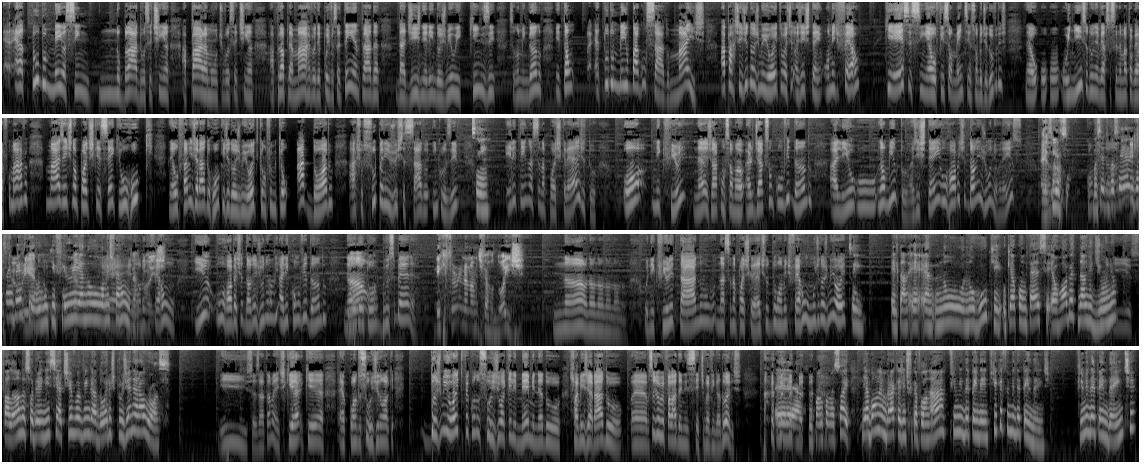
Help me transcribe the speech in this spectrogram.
era tudo meio assim nublado. Você tinha a Paramount, você tinha a própria Marvel, depois você tem a entrada da Disney ali em 2015, se eu não me engano. Então é tudo meio bagunçado. Mas a partir de 2008 a gente tem Homem de Ferro, que esse sim é oficialmente, sem sombra de dúvidas, né, o, o, o, início do universo cinematográfico Marvel, mas a gente não pode esquecer que o Hulk, né, o famigerado Hulk de 2008, que é um filme que eu adoro, acho super injustiçado, inclusive. Sim. Ele tem na cena pós-crédito o Nick Fury, né, já com Samuel L. Jackson convidando ali o, o, Não, minto, a gente tem o Robert Downey Jr., não é isso? Exato. Isso. Você, você, você inverteu. É o Nick Fury é no Homem de Ferro 1. É, no Homem de Ferro 1 e o Robert Downey Jr. ali convidando né, o Dr. Bruce Banner. Nick Fury não é nome de Ferro 2? Não, não, não, não, não, não. O Nick Fury tá no, na cena pós-crédito do Homem de Ferro 1 de 2008. Sim. Ele tá é, é, no, no Hulk, o que acontece é o Robert Downey Jr. Isso. falando sobre a iniciativa Vingadores pro General Ross. Isso, exatamente. Que é, que é, é quando surgiram aqui. 2008 foi quando surgiu aquele meme, né, do famigerado. É, você já ouviu falar da iniciativa Vingadores? É, quando começou aí. E é bom lembrar que a gente fica falando, ah, filme independente. O que é filme independente? Filme independente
